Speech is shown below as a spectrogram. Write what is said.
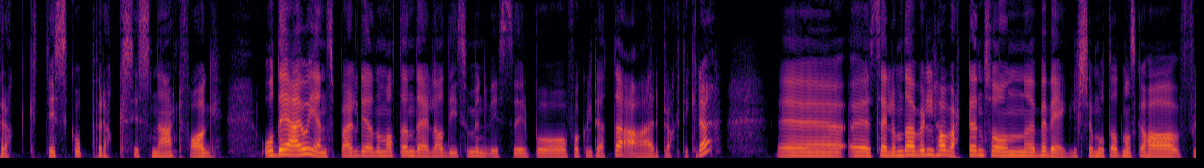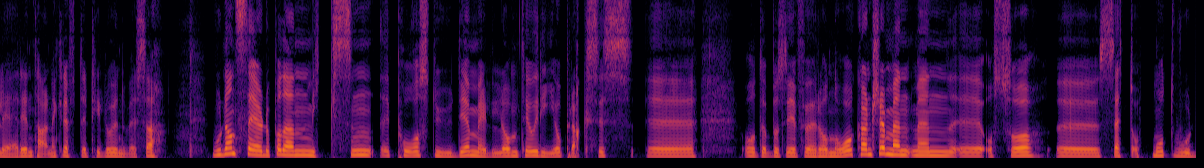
praktisk og praksisnært fag. Og det er jo gjenspeilt gjennom at en del av de som underviser på fakultetet, er praktikere. Eh, eh, selv om det vel har vært en sånn bevegelse mot at man skal ha flere interne krefter til å undervise. Hvordan ser du på den miksen på studiet mellom teori og praksis, eh, og det på å si før og nå, kanskje, men, men eh, også eh, sett opp mot hvor,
